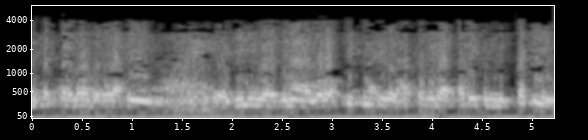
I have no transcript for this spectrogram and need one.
أنت التواب الرحيم. واهدني واهدنا ووفقنا إلى الحق إلى طريق المستقيم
